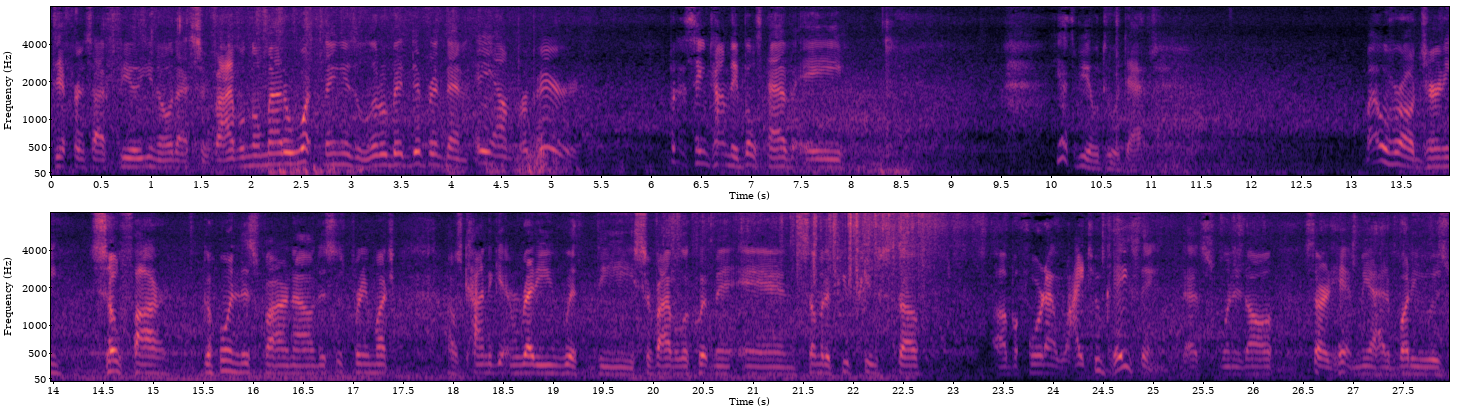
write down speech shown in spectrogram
difference I feel. You know, that survival, no matter what thing, is a little bit different than hey, I'm prepared. But at the same time, they both have a you have to be able to adapt. My overall journey so far, going this far now, this is pretty much, I was kind of getting ready with the survival equipment and some of the pew pew stuff uh, before that Y2K thing. That's when it all started hitting me. I had a buddy who was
